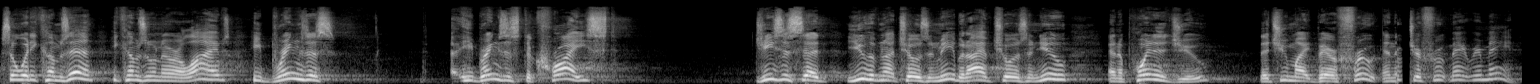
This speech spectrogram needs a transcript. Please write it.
So when He comes in, He comes into our lives, He brings us, He brings us to Christ. Jesus said, You have not chosen me, but I have chosen you and appointed you that you might bear fruit and that your fruit may remain.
